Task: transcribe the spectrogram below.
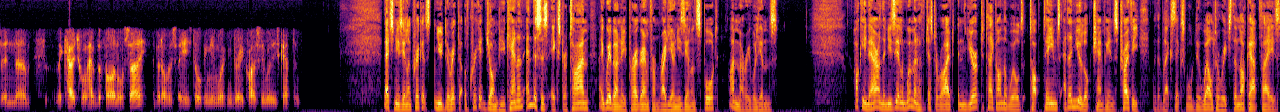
then um, the coach will have the final say. But obviously, he's talking and working very closely with his captain. That's New Zealand Cricket's new Director of Cricket, John Buchanan, and this is Extra Time, a web-only program from Radio New Zealand Sport. I'm Murray Williams. Hockey now, and the New Zealand women have just arrived in Europe to take on the world's top teams at a New Look Champions Trophy, where the Black Sticks will do well to reach the knockout phase.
